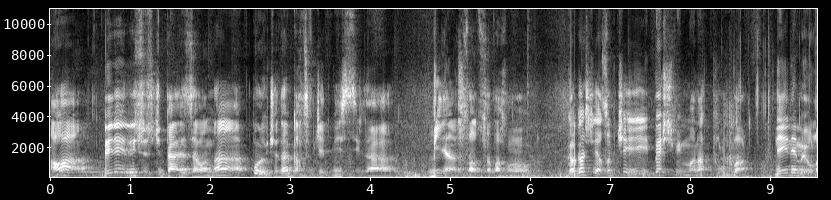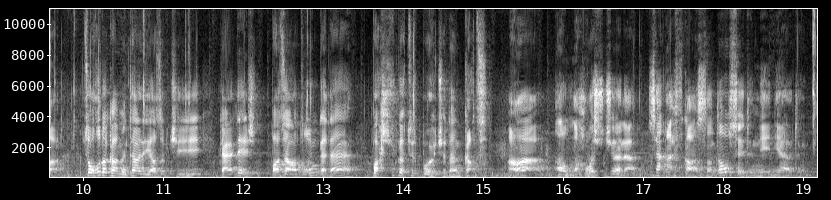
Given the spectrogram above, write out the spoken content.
Ala, belə eləyirsiniz ki, bəzi cavanlar bu ölkədən qaçıb getmək istəyir də. Bir dənə statusa baxın. Qaqaş yazıb ki, 5000 manat pul var. Nə etmək olar? Çoxu da kommentar yazıb ki, qardaş, bacardığın qədər başını götür bu ölkədən qaç. Amma Allah'a şükür elə, sən Əfqanistanda olsaydın nə edərdin?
